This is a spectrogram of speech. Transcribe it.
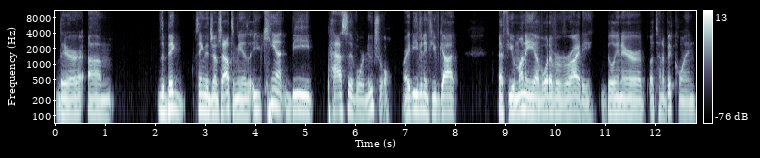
there. Um, the big thing that jumps out to me is you can't be passive or neutral, right? Even if you've got a FU money of whatever variety, billionaire, a ton of Bitcoin,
